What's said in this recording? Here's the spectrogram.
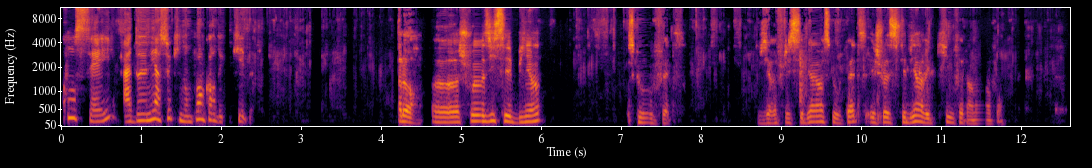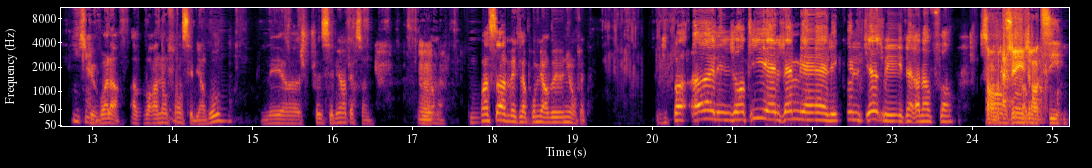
conseil à donner à ceux qui n'ont pas encore de kids? Alors, euh, choisissez bien ce que vous faites. J'y réfléchissez bien à ce que vous faites et choisissez bien avec qui vous faites un enfant. Parce que voilà, avoir un enfant, c'est bien beau, mais euh, choisissez bien la personne. Mm. Pas ça avec la première venue, en fait. Dites pas, ah, elle est gentille, elle, j'aime bien, elle est cool, tiens, je vais lui faire un enfant. Son Non, vagin est gentil.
